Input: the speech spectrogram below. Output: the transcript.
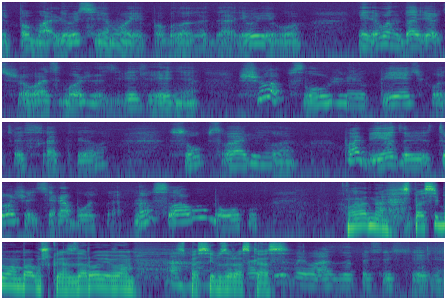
и помолюсь Ему, и поблагодарю Его. И Он дает, что возможность движения, что обслуживаю, печку-то смотрела, суп сварила. Победую, тоже ведь работа. Но слава Богу. Ладно, спасибо вам, бабушка, здоровья вам. Ага, Спасибо за рассказ. Спасибо и вас за посещение.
